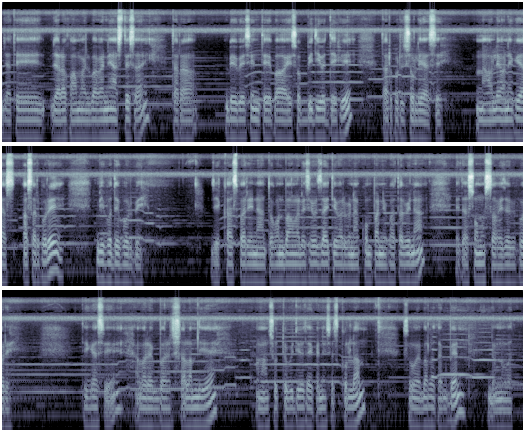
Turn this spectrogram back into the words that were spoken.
যাতে যারা পাম অয়েল বাগানে আসতে চায়, তারা ভেবে চিনতে বা এসব ভিডিও দেখে তারপরে চলে আসে। না হলে অনেকে আস- আসার পরে বিপদে পড়বে। যে কাজ পারি না, তখন বাংলাদেশেও যাইতে পারবে না, কোম্পানি পাতাবে না, এটা সমস্যা হয়ে যাবে পরে। ঠিক আছে, আবার একবার সালাম দিয়ে আমার ছোট্ট ভিডিওটা এখানে শেষ করলাম। সবাই ভালো থাকবেন, ধন্যবাদ।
